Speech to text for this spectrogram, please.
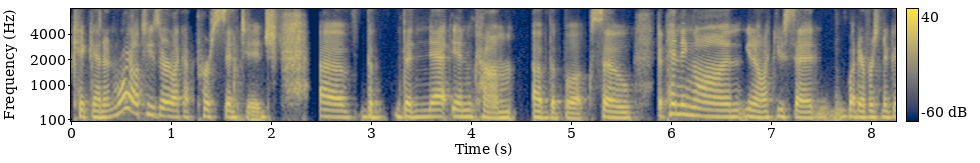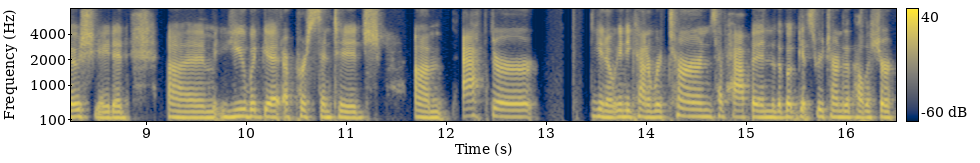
kick in and royalties are like a percentage of the the net income of the book. So depending on you know like you said whatever's negotiated um, you would get a percentage um, after you know any kind of returns have happened the book gets returned to the publisher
